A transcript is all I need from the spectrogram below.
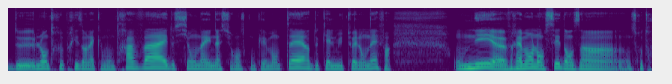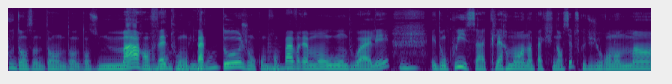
de l'entreprise dans laquelle on travaille, de si on a une assurance complémentaire, de quelle mutuelle on est. Enfin, on est vraiment lancé dans un, on se retrouve dans, un, dans, dans, une mare en fait où on patauge, on comprend mmh. pas vraiment où on doit aller. Mmh. Et donc oui, ça a clairement un impact financier parce que du jour au lendemain,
